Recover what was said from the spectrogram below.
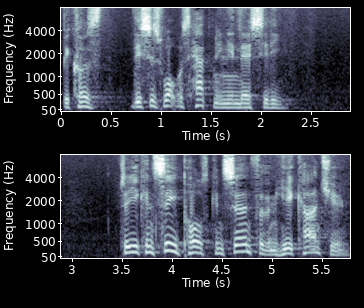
because this is what was happening in their city. So you can see Paul's concern for them here, can't you?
